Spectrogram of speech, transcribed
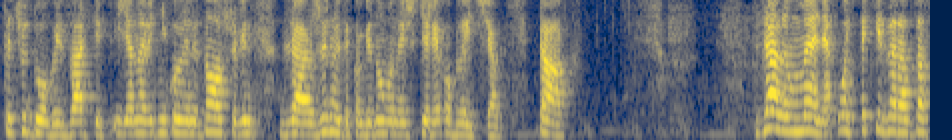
Це чудовий засіб, і я навіть ніколи не знала, що він для жирної та комбінованої шкіри обличчя. Так. Взяли в мене ось такі зараз за,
